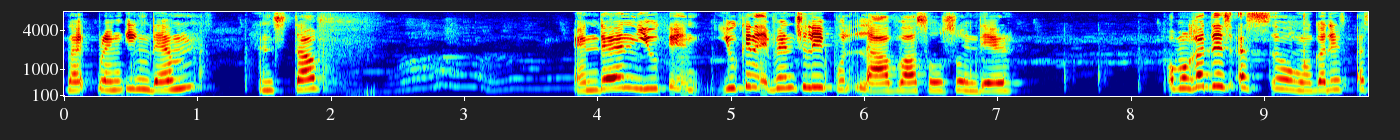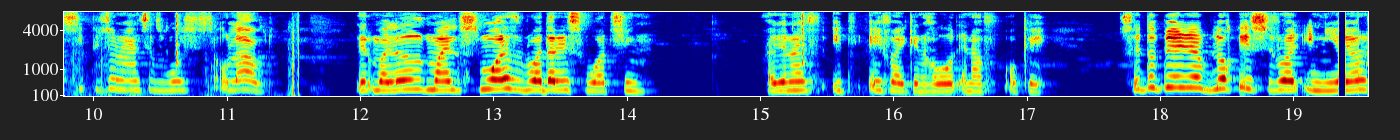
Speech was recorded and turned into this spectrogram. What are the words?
like pranking them and stuff. And then you can you can eventually put lavas also in there. Oh my god, this is oh my god, this SCP-096 voice is so loud. That my little my smallest brother is watching. I don't know if it if I can hold enough. Okay. So the barrier block is right in here.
